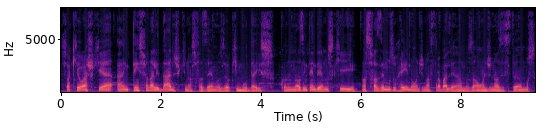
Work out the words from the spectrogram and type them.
Só que eu acho que a, a intencionalidade que nós fazemos é o que muda isso. Quando nós entendemos que nós fazemos o reino onde nós trabalhamos, aonde nós estamos,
